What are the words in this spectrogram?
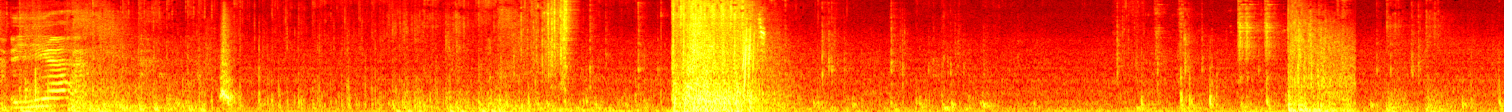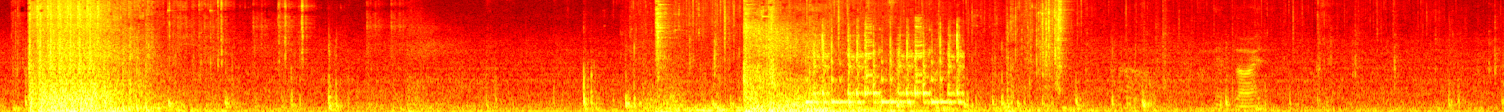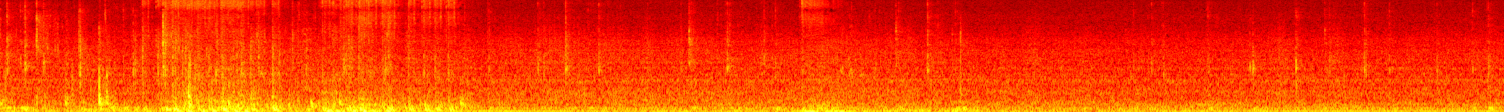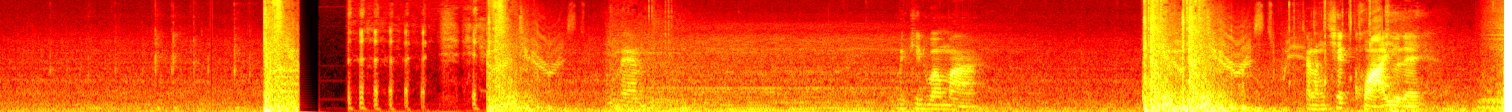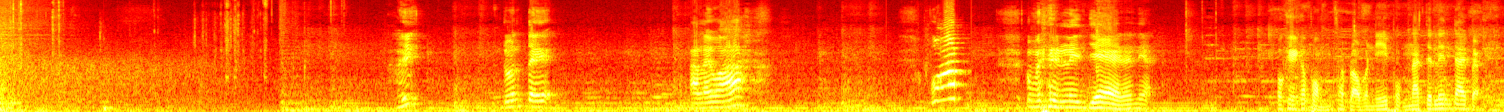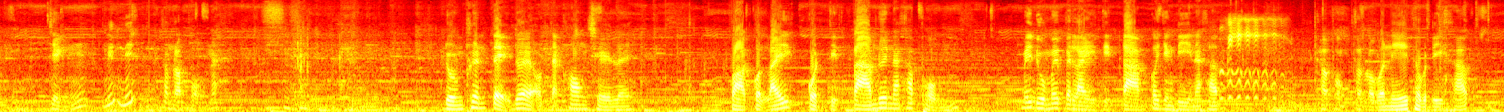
เฮีย เรียบร้อย แมมไม่คิดว่ามากำลังเช็คขวาอยู่เลย เฮ้ย โดนเตะ อะไรวะวับก็ไม่ได้เล่นแย่นะเนี่ย โอเคครับผมสำหรับวันนี้ผมน่าจะเล่นได้แบบเจ๋งนิดๆสำหรับผมนะ โดนเพื่อนเตะด้วยออกจากห้องเฉยเลย ฝากกดไลค์กดติดตามด้วยนะครับผม ไม่ดูไม่เป็นไรติดตามก็ยังดีนะครับ ครับผมสำหรับวันนี้สวัสดีครับ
